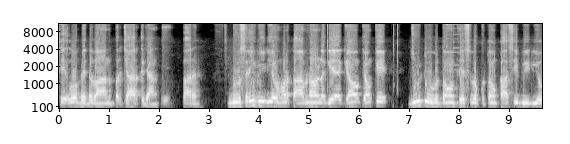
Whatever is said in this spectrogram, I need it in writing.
ਤੇ ਉਹ ਵਿਦਵਾਨ ਪ੍ਰਚਾਰਕ ਜਾਣਦੇ ਪਰ ਦੂਸਰੀ ਵੀਡੀਓ ਹੁਣ ਤਾਂ ਬਣਾਉਣ ਲੱਗਿਆ ਕਿਉਂ? ਕਿਉਂਕਿ YouTube ਤੋਂ, Facebook ਤੋਂ ਕਾਸੀ ਵੀਡੀਓ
